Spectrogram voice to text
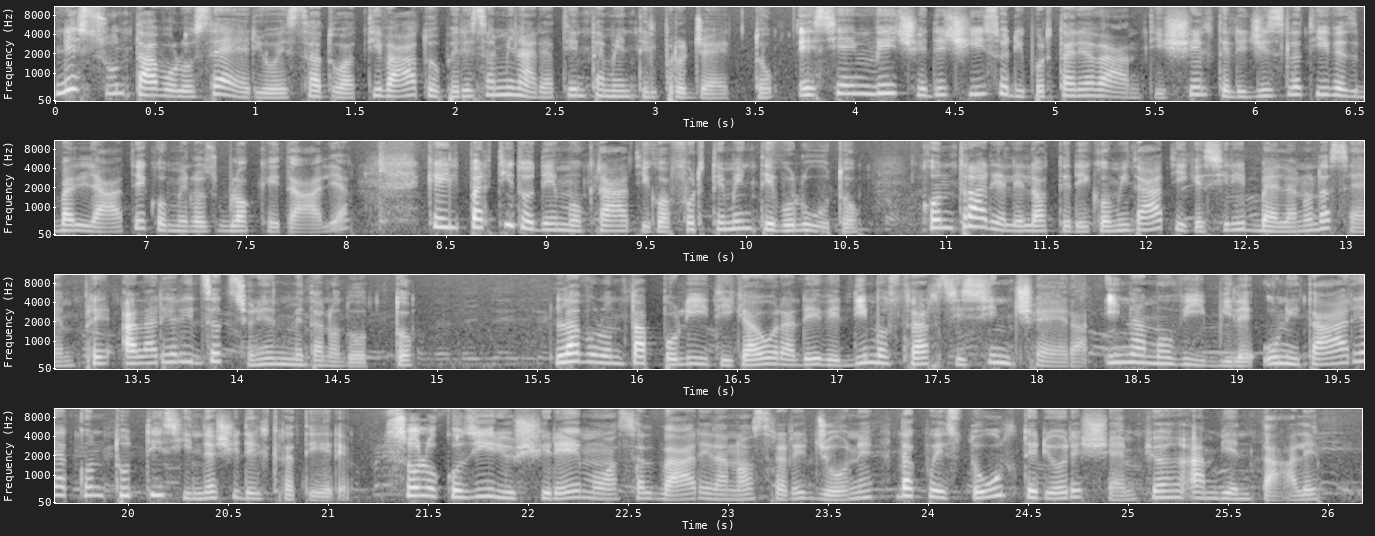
Nessun tavolo serio è stato attivato per esaminare attentamente il progetto e si è invece deciso di portare avanti scelte legislative sbagliate come lo sblocca Italia, che il Partito Democratico ha fortemente voluto, contrarie alle lotte dei comitati che si ribellano da sempre alla realizzazione del metanodotto. La volontà politica ora deve dimostrarsi sincera, inamovibile, unitaria con tutti i sindaci del cratere. Solo così riusciremo a salvare la nostra regione da questo ulteriore scempio ambientale.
